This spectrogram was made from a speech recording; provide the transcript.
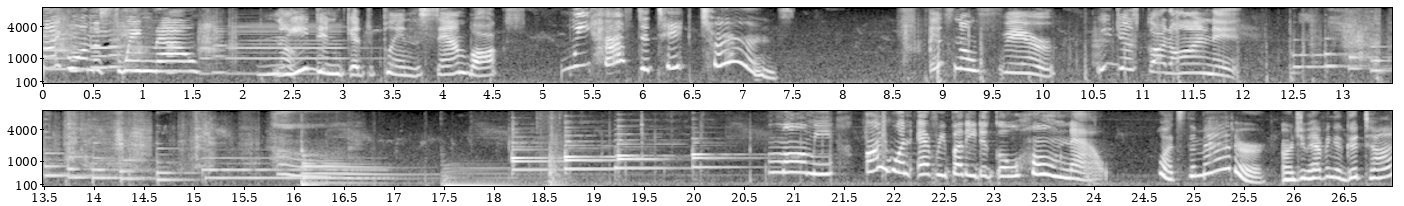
I go on the swing now? No. We didn't get to play in the sandbox. We have to take turns. It's no fair. We just got on it. Mommy, I want everybody to go home now. What's the matter? Aren't you having a good time?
